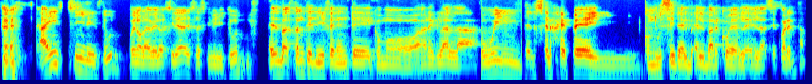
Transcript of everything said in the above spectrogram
hay similitud. Bueno, la velocidad es la similitud. Es bastante diferente como arreglar la wing del CLGP y conducir el, barco, el, el AC-40.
